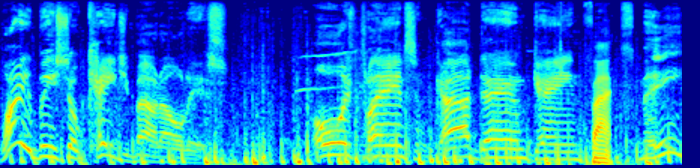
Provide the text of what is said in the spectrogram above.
Why are you being so cagey about all this? Always playing some goddamn game. Facts. Me?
